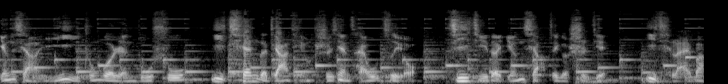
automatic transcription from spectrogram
影响一亿中国人读书，一千个家庭实现财务自由，积极的影响这个世界，一起来吧！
